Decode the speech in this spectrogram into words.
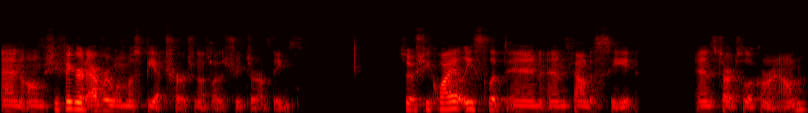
And um, she figured everyone must be at church, and that's why the streets are empty. So she quietly slipped in and found a seat, and started to look around.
